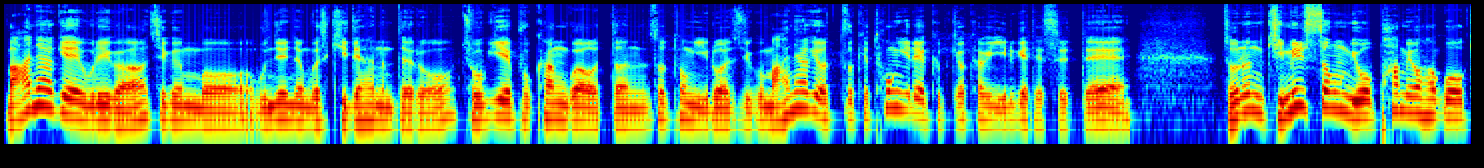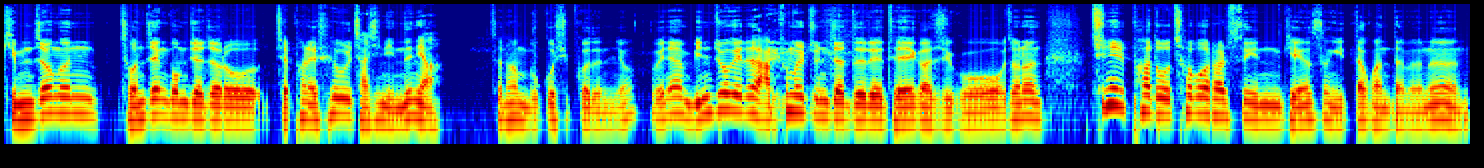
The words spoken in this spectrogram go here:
만약에 우리가 지금 뭐 문재인 정부에서 기대하는 대로 조기에 북한과 어떤 소통이 이루어지고 만약에 어떻게 통일에 급격하게 이르게 됐을 때 저는 김일성 묘 파묘하고 김정은 전쟁 범죄자로 재판에 세울 자신 있느냐? 저는 한번 묻고 싶거든요. 왜냐하면 민족에 대한 아픔을 준 자들에 대해 가지고 저는 친일파도 처벌할 수 있는 개연성이 있다고 한다면은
